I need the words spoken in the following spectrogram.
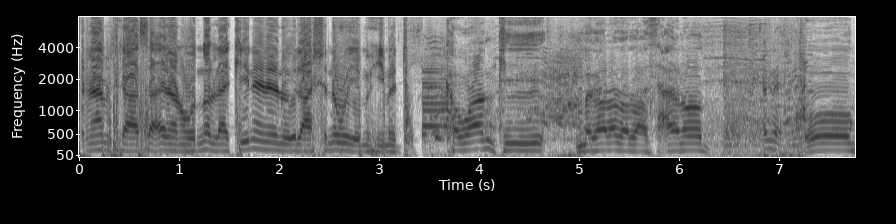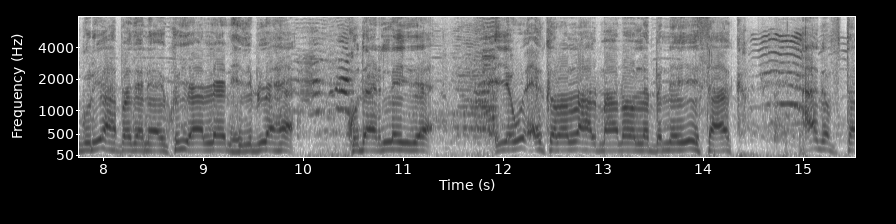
Barnaamijkaas inaanu wadno laakiin inaynu ilaashano weeye muhiimaddu. Kawaankii magaalada laascaanood oo guryaha badani ay ku yaaleen hiliblaha qudaarleyda iyo wixii kaloo la halmaanoo la banneeyey saaka cagafta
